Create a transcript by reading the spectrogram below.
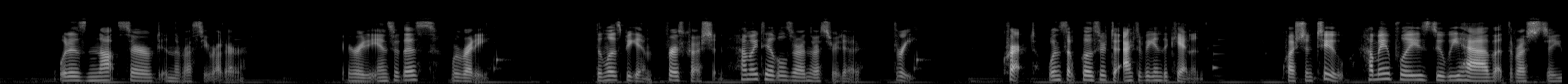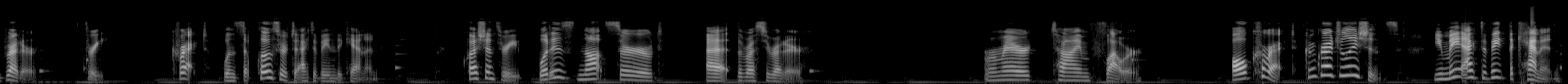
What is not served in the Rusty Rudder? Are you ready to answer this? We're ready. Then let's begin. First question. How many tables are in the Rudder? Three. Correct. One step closer to activating the cannon. Question two. How many employees do we have at the Rudder? Three. Correct. One step closer to activating the cannon. Question three. What is not served at the Rusty Rudder? Maritime flour. All correct. Congratulations. You may activate the cannon.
